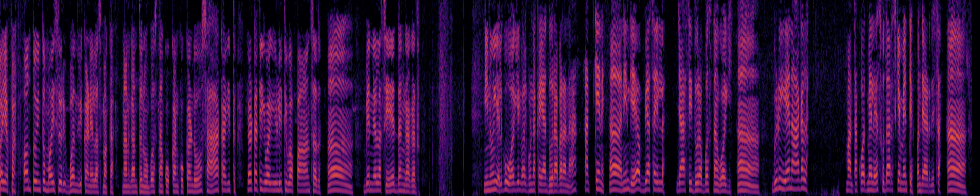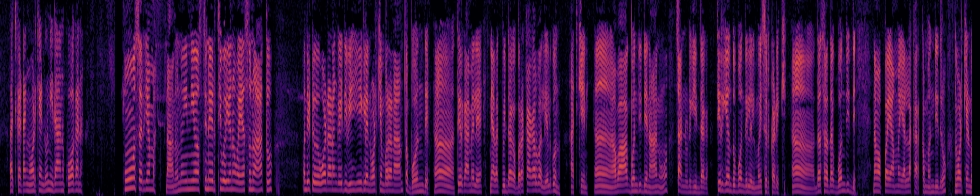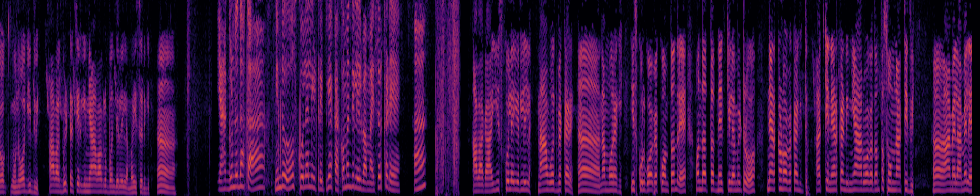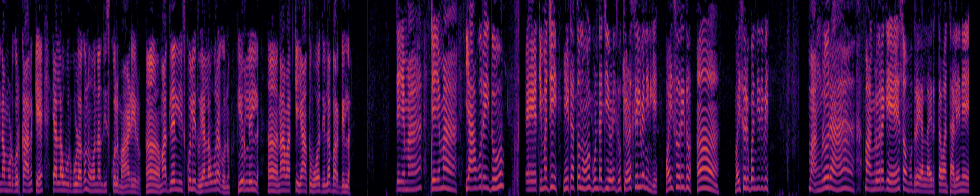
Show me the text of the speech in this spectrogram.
ಅಯ್ಯಪ್ಪ, ಅಂತೂ ಇಂತೂ ಮೈಸೂರಿಗೆ ಬಂದ್ವಿ ಕಣೆ ಲಸ್ಮಕ್ಕ. ನನಗಂತೂ ಬಸ್ನಾಗ ಕುಕ್ಕೊಂಡು ಕುಕ್ಕೊಂಡು ಸಾಕಾಗಿತ್ತು. ಎಷ್ಟೊತ್ತಿಗೆ ಇವಾಗ ಇಳಿತೀವಪ್ಪ ಅನ್ಸೋದು. ಹಾ, ಬೆನ್ನೆಲ್ಲ ಸೇದ್ದಂಗೆ ಆಗೋದು. ನೀನು ಎಲ್ಗೂ ಹೋಗಿಲ್ವಲ್ ಗುಂಡಕಯ್ಯ, ದೂರ ಬರೋಣ? ಅದಕ್ಕೇನೆ ಹಾ, ನಿನ್ಗೆ ಅಭ್ಯಾಸ ಇಲ್ಲ. ಜಾಸ್ತಿ ದೂರ ಬಸ್ನಾಗ ಹೋಗಿ. ಹಾ, ಬಿಡು ಏನಾಗಲ್ಲ ಮಂತಕ್ಕೆ ಹೋದ್ಮೇಲೆ ಸುಧಾರಿಸ್ಕೊಂಬಂತೆ ಒಂದ್ ಒಂದೆರಡು ದಿವಸ. ಹಾ, ಅಚ್ಚುಕಟ್ಟಾಗಿ ನೋಡ್ಕೊಂಡು ನಿಧಾನಕ್ಕೆ ಹೋಗೋಣ. ಹ್ಞೂ ಸರಿಯಮ್ಮ ನಾನು ಇನ್ನು ವಸ್ತಿನೇ ಇರ್ತೀವೋ ಏನೋ ವಯಸ್ಸುನು ಆತು. ಒಂದಿಟ್ಟು ಓಡಾಡಂಗ ಇದೀವಿ, ಈಗಲೇ ನೋಡ್ಕೊಂಬರೋಣ ಅಂತ ಬಂದೆ. ಹಾ, ತಿರ್ಗ ಆಮೇಲೆ ನೆಲಕ್ ಬಿದ್ದಾಗ ಬರಕ್ಕಾಗಲ್ವಲ್ಲ ಎಲ್ಗೂನು? ಅದಕ್ಕೇನೆ ಹಾ, ಅವಾಗ ಬಂದಿದ್ದೆ ನಾನು, ಸಣ್ಣ ಹುಡುಗಿ ಇದ್ದಾಗ. ತಿರ್ಗಿ ಒಂದು ಬಂದಿಲ್ಲ ಇಲ್ಲಿ ಮೈಸೂರು ಕಡೆಗೆ. ಹಾ, ದಸರಾದಾಗ ಬಂದಿದ್ದೆ. ನಮ್ಮ ಅಪ್ಪ ಅಮ್ಮ ಎಲ್ಲ ಕರ್ಕೊಂಡ್ ಬಂದಿದ್ರು. ನೋಡ್ಕೊಂಡು ಹೋಗ್, ಹೋಗಿದ್ವಿ. ಅವಾಗ ಬಿಟ್ಟು ತಿರ್ಗಿ ಯಾವಾಗ್ಲೂ ಬಂದಿರಲಿಲ್ಲ ಮೈಸೂರಿಗೆ. ಹಾ. ಯಾಗುಂಡದಕ್ಕ ನಿಂದು ಸ್ಕೂಲಲ್ಲಿ ಟ್ರಿಪ್ಗೆ ಕರ್ಕೊಂಡ್ ಬಂದಿರ್ಲಿಲ್ವಾ ಮೈಸೂರ್ ಕಡೆ? ಹಾ? ಆವಾಗ ಈ ಸ್ಕೂಲೇ ಇರ್ಲಿಲ್ಲ. ನಾವು ಓದ್ಬೇಕಾರೆ. ಹಾ, ನಮ್ಮೂರಾಗೆ ಈ ಸ್ಕೂಲ್ಗೆ ಹೋಗ್ಬೇಕು ಅಂತಂದ್ರೆ ಒಂದ್ ಹತ್ತು ಹದಿನೈದು ಕಿಲೋಮೀಟ್ರು ನಡ್ಕೊಂಡು ಹೋಗ್ಬೇಕಾಗಿತ್ತು. ಅದಕ್ಕೆ ನಡ್ಕೊಂಡು ಇನ್ಯಾರು ಹೋಗೋದಂತ ಸುಮ್ಮನೆ ಆಗ್ತಿದ್ವಿ. ಹಾ, ಆಮೇಲೆ ಆಮೇಲೆ ನಮ್ಮ ಹುಡುಗರ ಕಾಲಕ್ಕೆ ಎಲ್ಲ ಊರುಗಳಾಗೂ ಒಂದೊಂದು ಸ್ಕೂಲ್ ಮಾಡಿರು. ಹಾ, ಮೊದ್ಲೆಲ್ಲಿ ಸ್ಕೂಲ್ ಇದ್ವು, ಎಲ್ಲ ಊರಾಗೂ ಇರ್ಲಿಲ್ಲ. ಹಾ, ನಾವ್ ಅದಕ್ಕೆ ಯಾತು ಓದಿಲ್ಲ, ಬರ್ದಿಲ್ಲ. ಜಯಮ್ಮ ಜಯಮ್ಮ, ಯಾವ ಊರ ಇದು? ಏ, ತಿಮ್ಮಜ್ಜಿ, ಈಟತ್ತನು ಗುಂಡಜ್ಜಿ ಹೇಳಿದ್ದು ಕೇಳಿಸ್ಲಿಲ್ವೇ ನಿನ್ಗೆ? ಮೈಸೂರಿದು ಹಾ, ಮೈಸೂರಿಗೆ ಬಂದಿದೀವಿ. ಮಂಗಳೂರ? ಮಂಗಳೂರಾಗೆ ಸಮುದ್ರ ಎಲ್ಲ ಇರ್ತಾವಂತ ಅಲೇನೆ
